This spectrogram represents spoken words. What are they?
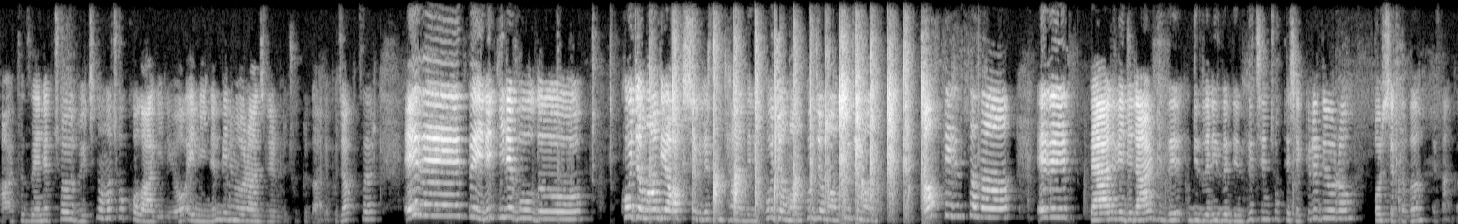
Artık Zeynep çözdüğü için ona çok kolay geliyor. Eminim benim öğrencilerim de çok güzel yapacaktır. Evet Zeynep yine buldu. Kocaman bir alkışlayabilirsin kendini. Kocaman, kocaman, kocaman. Aferin sana. Evet değerli veliler bizi bizleri izlediğiniz için çok teşekkür ediyorum. Hoşçakalın. Esen kalın.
